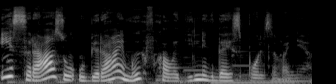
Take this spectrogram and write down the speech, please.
И сразу убираем их в холодильник до использования.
